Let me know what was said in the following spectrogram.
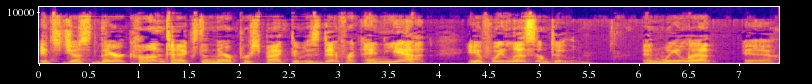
It's just their context and their perspective is different. And yet, if we listen to them and we let, yeah,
